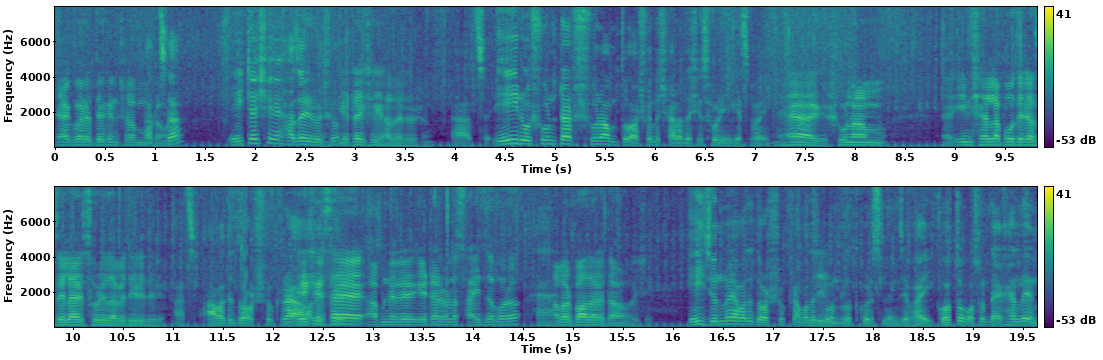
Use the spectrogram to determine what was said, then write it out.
একবারে দেখেন সব আচ্ছা এইটাই সে হাজারি রসুন? এটাই সেই হাজার রসুন। আচ্ছা এই রসুনটার সুনাম তো আসলে সারা দেশে ছড়িয়ে গেছে ভাই। হ্যাঁ সুনাম ইনশাল্লাহ প্রতিটা জেলায় ছড়ে যাবে ধীরে ধীরে। আচ্ছা আমাদের দর্শকরা দেখে আমাদেরকে- স্যার আপনার এটার হলো সাইজে বড় হ্যাঁ। আবার বাজারে দাম বেশি। এই জন্যই আমাদের দর্শকরা আমাদেরকে অনুরোধ করেছিলেন যে ভাই গত বছর দেখালেন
